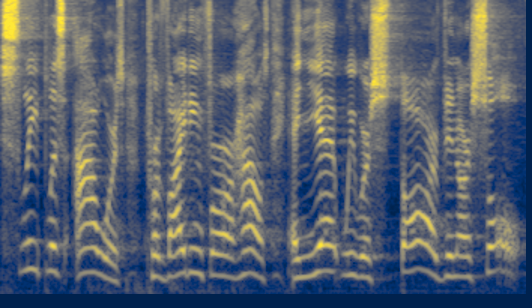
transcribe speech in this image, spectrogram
sleepless hours providing for our house, and yet we were starved in our soul.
